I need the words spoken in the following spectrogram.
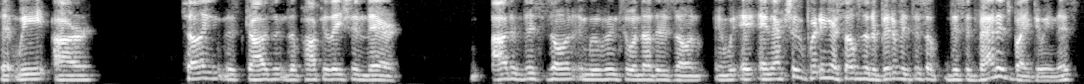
that we are telling this Gazan, the population there, out of this zone and move into another zone. And, we, and actually putting ourselves at a bit of a dis- disadvantage by doing this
